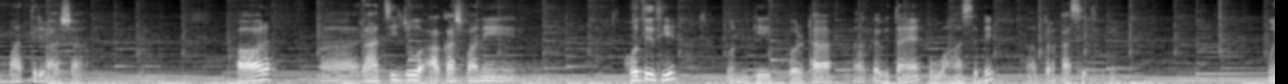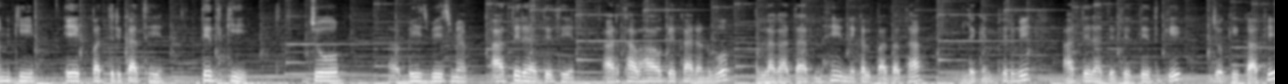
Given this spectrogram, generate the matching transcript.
मातृभाषा। और रांची जो आकाशवाणी होती थी, उनकी खोरठा कविताएँ वहाँ से भी प्रकाशित हुई। उनकी एक पत्रिका थी, तिदकी, जो बीच बीच में आती रहती थी। अर्थाभाव के कारण वो लगातार नहीं निकल पाता था, लेकिन फिर भी आती रहती थी तिद की, जो कि काफ़ी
